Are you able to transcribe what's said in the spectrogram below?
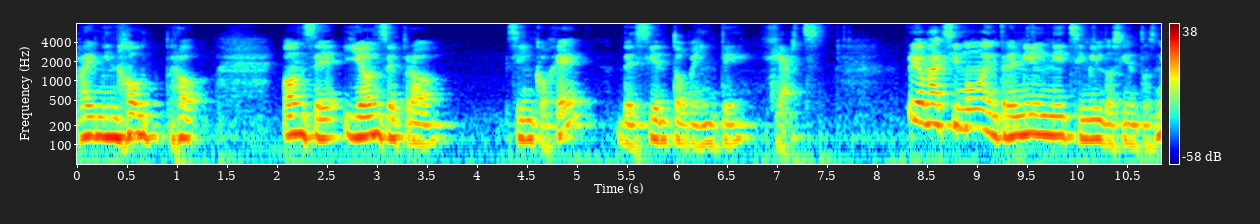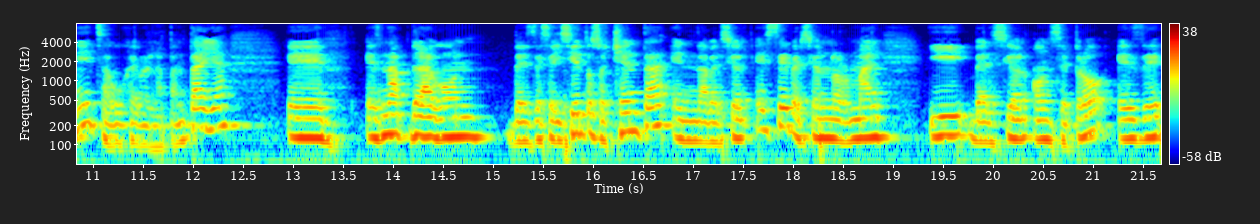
Redmi Note Pro 11 y 11 Pro 5G de 120 Hz. Frío máximo entre 1000 nits y 1200 nits, agujero en la pantalla. Eh, Snapdragon desde 680 en la versión S, versión normal y versión 11 Pro es de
